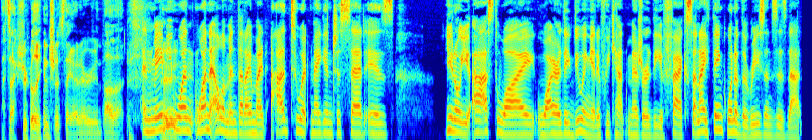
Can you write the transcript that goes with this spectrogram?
That's actually really interesting. I never even thought of that. And maybe one one element that I might add to what Megan just said is you know, you asked why why are they doing it if we can't measure the effects? And I think one of the reasons is that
